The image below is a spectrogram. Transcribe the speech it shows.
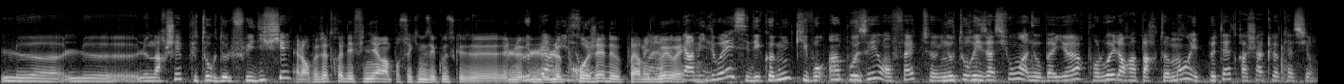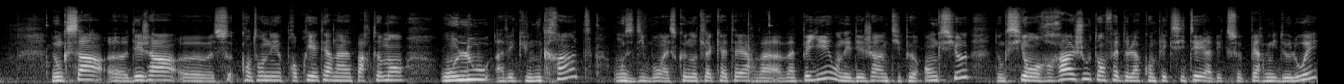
le, le, marché plutôt que de le fluidifier. Alors peut-être redéfinir hein, pour ceux qui nous écoutent que le, projet de permis de louer. Le permis de louer, c'est des communes qui vont imposer en fait une autorisation à nos bailleurs pour louer leur appartement et peut-être à chaque location. Donc ça, euh, déjà, euh, quand on est propriétaire d'un appartement, on loue avec une crainte. On se dit bon, est-ce que notre locataire va, va, payer? On est déjà un petit peu anxieux. Donc si on rajoute en fait de la complexité avec ce permis de louer,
